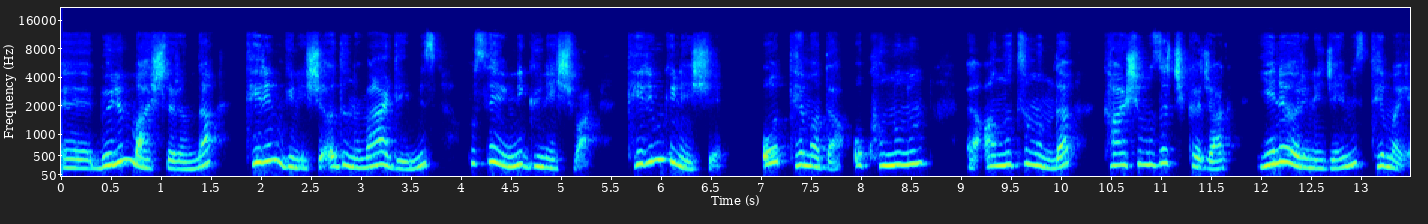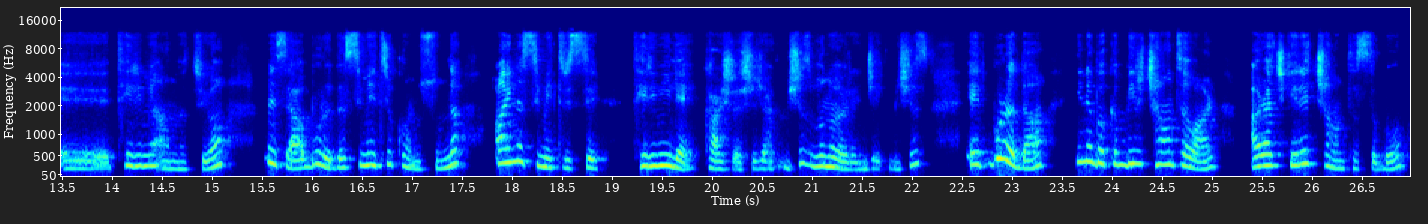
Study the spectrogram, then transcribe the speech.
e, bölüm başlarında terim güneşi adını verdiğimiz bu sevimli güneş var. Terim güneşi o temada, o konunun anlatımında karşımıza çıkacak yeni öğreneceğimiz tema, e, terimi anlatıyor. Mesela burada simetri konusunda ayna simetrisi terimiyle karşılaşacakmışız. Bunu öğrenecekmişiz. Evet burada yine bakın bir çanta var. Araç gereç çantası bu.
